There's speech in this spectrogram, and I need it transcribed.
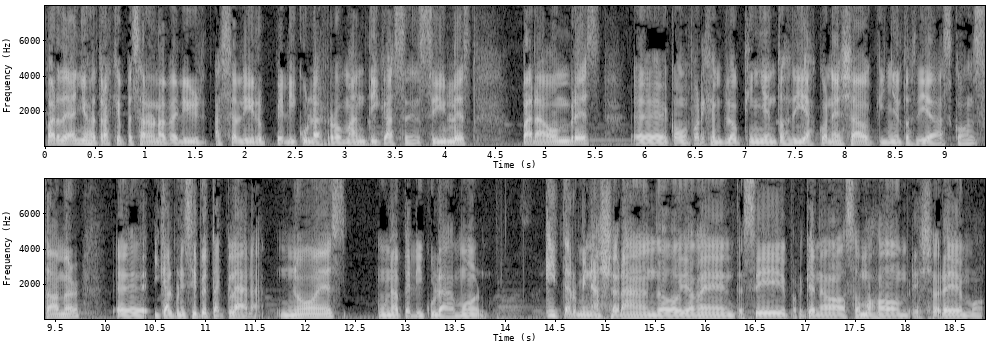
par de años atrás que empezaron a salir, a salir películas románticas sensibles para hombres, eh, como por ejemplo 500 días con ella o 500 días con Summer, eh, y que al principio te aclara, no es una película de amor. Y terminas llorando, obviamente, sí, ¿por qué no? Somos hombres, lloremos.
